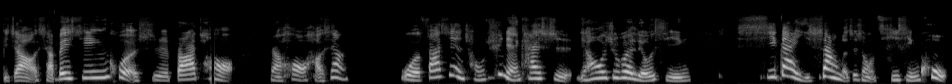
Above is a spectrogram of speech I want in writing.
比较小背心或者是 bra top，然后好像。我发现从去年开始，然后就会流行膝盖以上的这种骑行裤、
